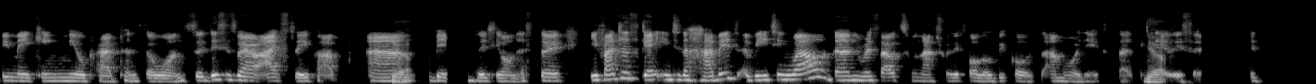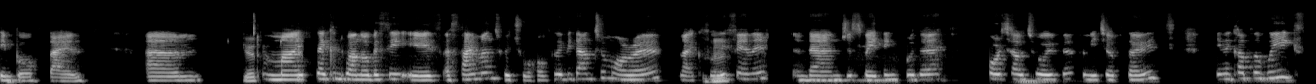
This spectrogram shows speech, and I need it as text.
be making meal prep and so on. So this is where I sleep up, um, Yeah. being completely honest. So if I just get into the habit of eating well, then results will naturally follow because I'm already exercising Yeah. daily. So it's simple science. Um, Good. my second one obviously is assignment, which will hopefully be done tomorrow, like fully finished, and then just waiting for the portal to open for me to upload in a couple of weeks.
